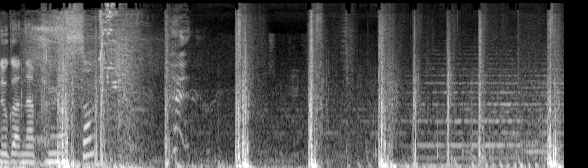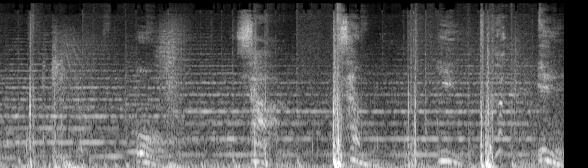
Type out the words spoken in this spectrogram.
누가 나 불렀어? 오, 사, 삼, 이, 일.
